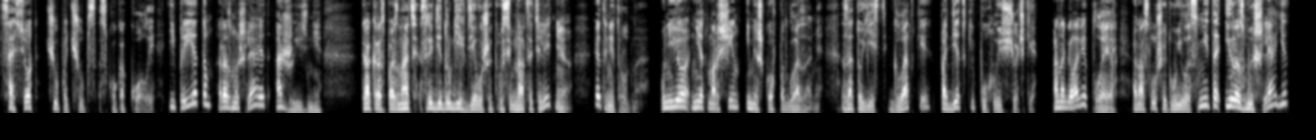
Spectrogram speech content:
сосет чупа-чупс с Кока-Колой и при этом размышляет о жизни — как распознать среди других девушек 18-летнюю? Это нетрудно. У нее нет морщин и мешков под глазами. Зато есть гладкие, по-детски пухлые щечки. А на голове плеер. Она слушает Уилла Смита и размышляет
